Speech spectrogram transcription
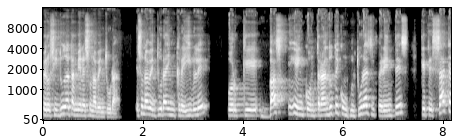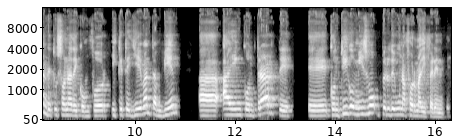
pero sin duda también es una aventura. Es una aventura increíble porque vas encontrándote con culturas diferentes que te sacan de tu zona de confort y que te llevan también a, encontrarte eh, contigo mismo, pero de una forma diferente.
